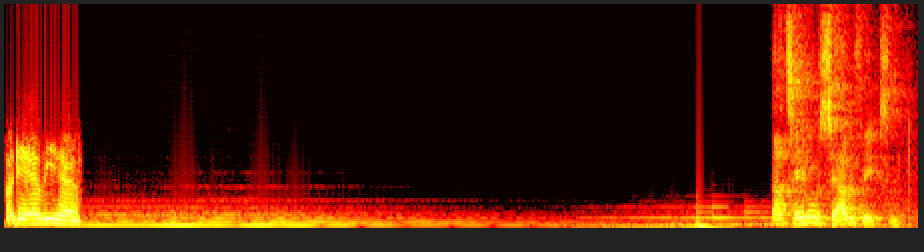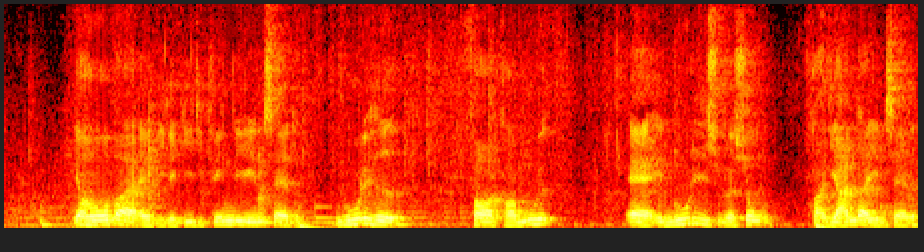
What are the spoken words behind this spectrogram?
Og det er vi her. Der er tale om et særligt fængsel. Jeg håber, at vi kan give de kvindelige indsatte mulighed for at komme ud af en mulig isolation fra de andre indsatte.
